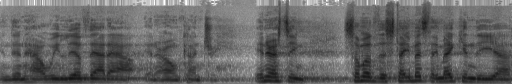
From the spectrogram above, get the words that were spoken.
and then how we live that out in our own country. Interesting, some of the statements they make in the, uh,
